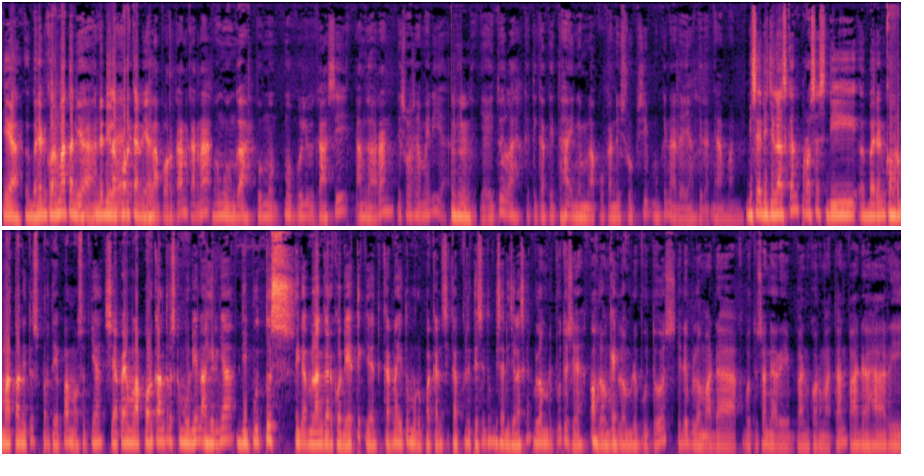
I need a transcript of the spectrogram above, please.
Iya, badan kehormatan ya. Anda dilaporkan ya. Dilaporkan karena mengunggah mem- mempublikasi anggaran di sosial media. Mhm. Ya itulah ketika kita ingin melakukan disrupsi mungkin ada yang tidak nyaman. Bisa dijelaskan proses di eh, badan kehormatan itu seperti apa? Maksudnya siapa yang melaporkan terus kemudian akhirnya diputus tidak melanggar kode etik ya karena itu merupakan sikap kritis itu bisa dijelaskan? Belum diputus ya, Oh, belum oke. belum diputus. Jadi belum ada keputusan dari Badan Kehormatan. Pada hari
